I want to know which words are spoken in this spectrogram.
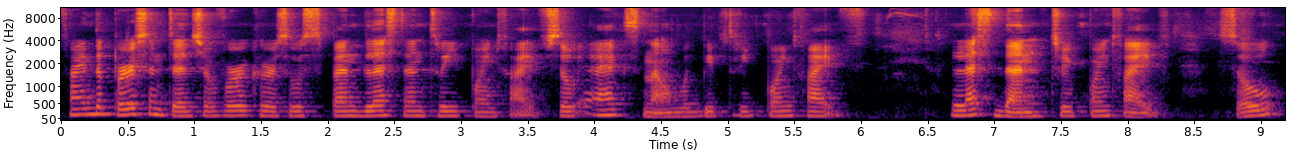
Find the percentage of workers who spend less than 3.5. So x now would be 3.5. Less than 3.5. So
